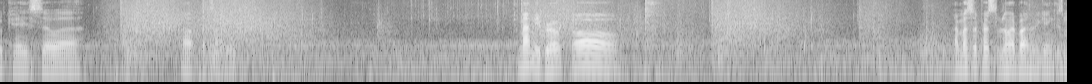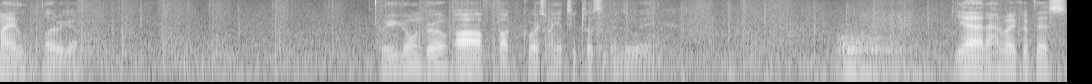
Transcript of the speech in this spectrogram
Okay, so, uh... Oh, that's not good. Come at me, bro. Oh. I must have pressed another button again because my... Oh, there we go. Where you going, bro? Oh, fuck, of course. When I get too close, he runs away. Yeah, now how do I equip this?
